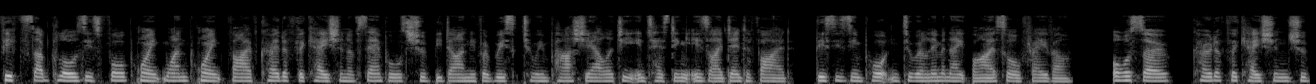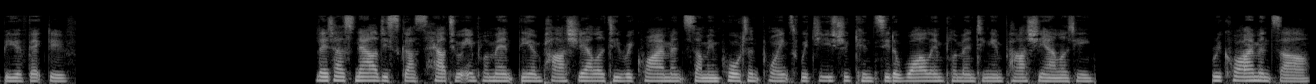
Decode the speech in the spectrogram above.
Fifth subclause is 4.1.5 Codification of samples should be done if a risk to impartiality in testing is identified. This is important to eliminate bias or favor. Also, codification should be effective. Let us now discuss how to implement the impartiality requirements some important points which you should consider while implementing impartiality. Requirements are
